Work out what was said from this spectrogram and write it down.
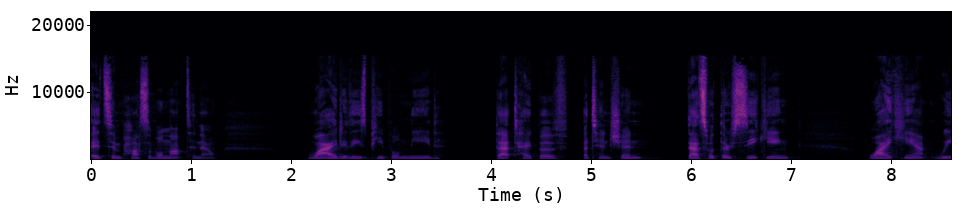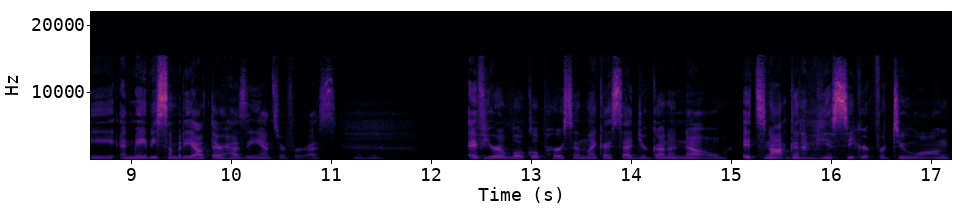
it's impossible not to know. Why do these people need that type of attention? That's what they're seeking. Why can't we? And maybe somebody out there has the answer for us. Mm-hmm. If you're a local person, like I said, you're gonna know. It's not gonna be a secret for too long,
